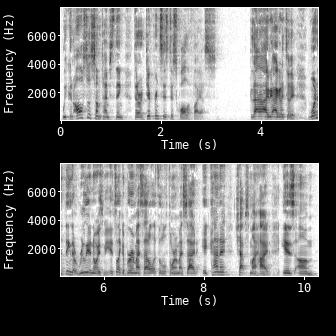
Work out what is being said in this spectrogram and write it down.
We can also sometimes think that our differences disqualify us. Because I, I, I, gotta tell you, one thing that really annoys me, it's like a burr in my saddle, it's a little thorn in my side, it kind of chaps my hide, is um,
